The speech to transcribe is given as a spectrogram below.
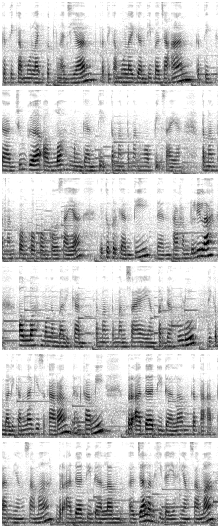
ketika mulai ikut pengajian, ketika mulai ganti bacaan, ketika juga Allah mengganti teman-teman ngopi saya, teman-teman kongko-kongko saya itu berganti dan alhamdulillah Allah mengembalikan teman-teman saya yang terdahulu dikembalikan lagi sekarang dan kami berada di dalam ketaatan yang sama, berada di dalam uh, jalan hidayah yang sama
